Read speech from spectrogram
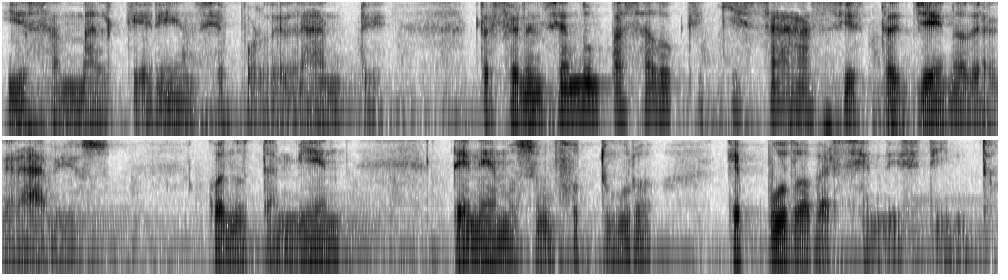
y esa malquerencia por delante, referenciando un pasado que quizás sí está lleno de agravios, cuando también tenemos un futuro que pudo haberse en distinto.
